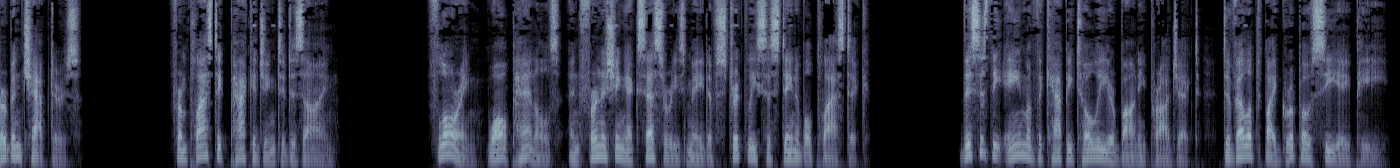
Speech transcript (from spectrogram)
Urban Chapters. From plastic packaging to design. Flooring, wall panels, and furnishing accessories made of strictly sustainable plastic. This is the aim of the Capitoli Urbani project, developed by Gruppo CAP,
